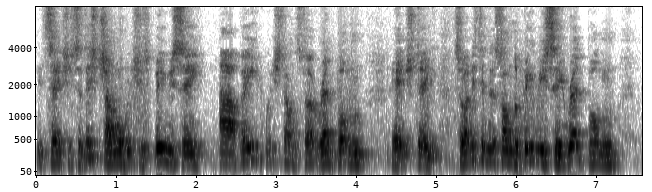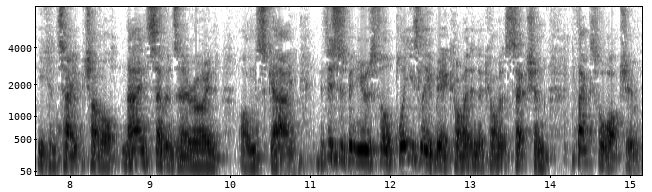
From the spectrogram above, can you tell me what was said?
it takes you to this channel which is BBC RB, which stands for red button HD. So anything that's on the BBC red button, you can type channel 970 in on Sky. If this has been useful, please leave me a comment in the comments section. Thanks for watching.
